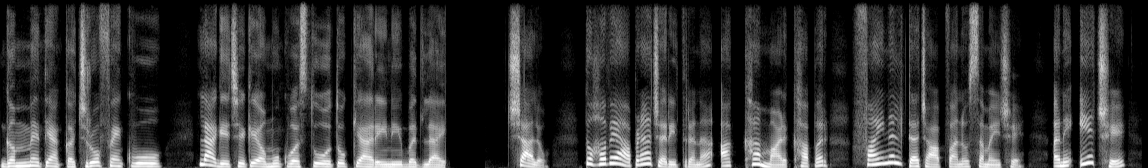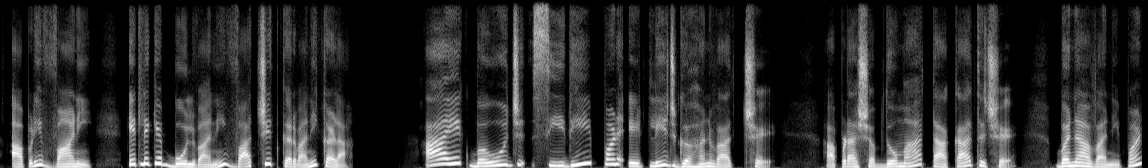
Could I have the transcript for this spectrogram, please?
ગમે ત્યાં કચરો ફેંકવો, લાગે છે કે અમુક વસ્તુઓ તો ક્યારેય નહીં બદલાય. ચાલો તો હવે આપણા ચરિત્રના આખા માળખા પર ફાઇનલ ટચ આપવાનો સમય છે અને એ છે આપણી વાણી, એટલે કે બોલવાની, વાતચીત કરવાની કળા. આ એક બહુ જ સીધી પણ એટલી જ ગહન વાત છે. આપણા શબ્દોમાં તાકાત છે, બનાવવાની પણ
